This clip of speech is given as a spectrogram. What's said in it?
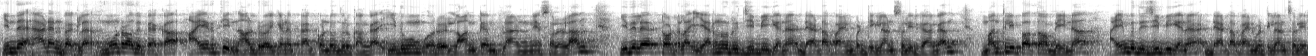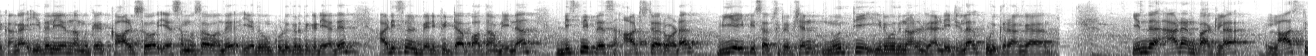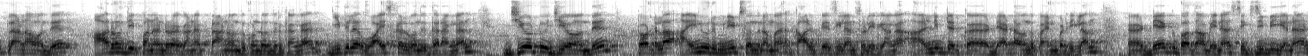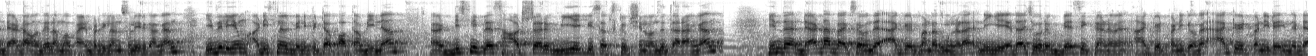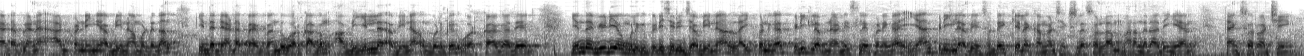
இந்த ஆட் அண்ட் பேக்கில் மூன்றாவது பேக்காக ஆயிரத்தி நாலு ரூபாய்க்கான பேக் கொண்டு வந்திருக்காங்க. இதுவும் ஒரு லாங் டேர்ம் பிளான்னே சொல்லலாம். இதில் டோட்டலாக இரநூறு ஜிபிக்கான டேட்டா பயன்படுத்திக்கலாம்னு சொல்லியிருக்காங்க. மந்த்லி பார்த்தோம் அப்படின்னா ஐம்பது ஜிபிக்கான டேட்டா பயன்படுத்திக்கலாம்னு சொல்லியிருக்காங்க. இதுலேயும் நமக்கு கால்ஸோ எஸ்எம்எஸோ வந்து எதுவும் கொடுக்கறது கிடையாது. அடிஷ்னல் பெனிஃபிட்டாக பார்த்தோம் அப்படின்னா டிஸ்னி ப்ளஸ் ஹாட் ஸ்டாரோட விஐபி சப்ஸ்கிரிப்ஷன் நூற்றி இருபது நாள் வேலிடிட்டியில் கொடுக்குறாங்க. இந்த ஆட் அண்ட் பேக்கில் லாஸ்ட் பிளானாக வந்து அறுநூற்றி பன்னெண்டு ரூபாய்க்கான பிளானை வந்து கொண்டு வந்திருக்காங்க. இதில் வாய்ஸ் கால் வந்து தராங்க. ஜியோ டு ஜியோ வந்து டோட்டலாக ஐநூறு மினிட்ஸ் வந்து நம்ம கால் பேசிக்கலாம்னு சொல்லியிருக்காங்க. அன்லிமிட்டெட் டேட்டா வந்து பயன்படுத்திக்கலாம். டேக்கு பார்த்தோம் அப்படின்னா சிக்ஸ் ஜிபிக்கான டேட்டா வந்து நம்ம பயன்படுத்திக்கலாம்னு சொல்லியிருக்காங்க. இதுலேயும் அடிஷ்னல் பெனிஃபிட்டாக பார்த்தோம் அப்படின்னா Disney plus Hotstar VIP subscription வந்து தராங்க. இந்த டேட்டா பேக்ஸை வந்து ஆக்டிவேட் பண்ணுறதுக்கு முன்னால் நீங்கள் ஏதாச்சும் ஒரு பேசிக் பிளானை ஆக்டிவேட் பண்ணிக்கோங்க. ஆக்டிவேட் பண்ணிவிட்டு இந்த டேட்டா பிளானை ஆட் பண்ணீங்க அப்படின்னா மட்டும்தான் இந்த டேட்டா பேக் வந்து ஒர்க் ஆகும். அப்படி இல்லை அப்படின்னா உங்களுக்கு ஒர்க் ஆகாது. இந்த வீடியோ உங்களுக்கு பிடிச்சிருந்துச்சு அப்படின்னா லைக் பண்ணுங்கள் பிடிக்கல அப்படின்னா டிஸ்லைக் பண்ணுங்கள் ஏன் பிடிக்கல அப்படின்னு சொல்லிட்டு கீழே கமெண்ட் செக்ஷனில் சொல்ல மறந்துடாதீங்க. தேங்க்ஸ் ஃபார் வாட்சிங்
